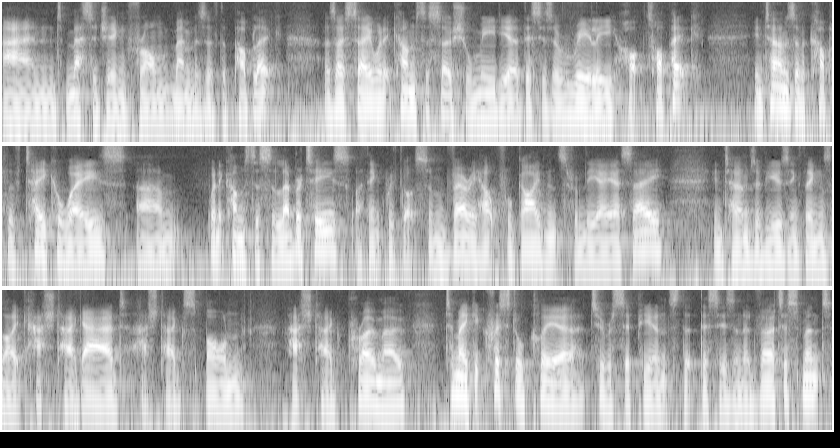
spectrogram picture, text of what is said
and messaging from members of the public. As I say, when it comes to social media, this is a really hot topic. In terms of a couple of takeaways, um, when it comes to celebrities, I think we've got some very helpful guidance from the ASA in terms of using things like hashtag ad, hashtag spon, hashtag promo to make it crystal clear to recipients that this is an advertisement.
